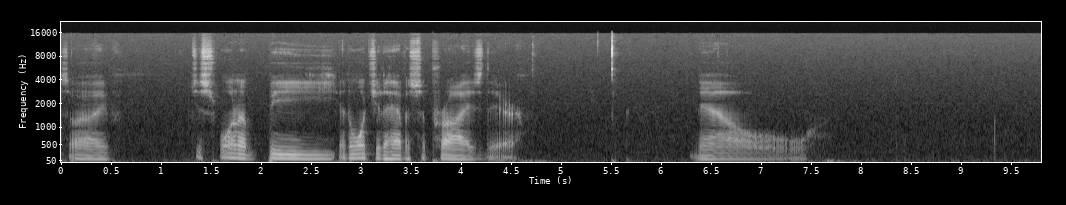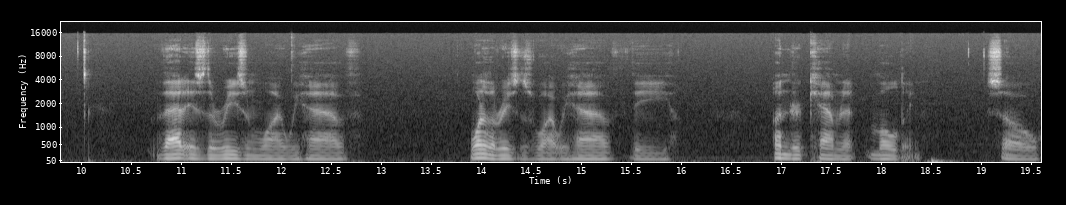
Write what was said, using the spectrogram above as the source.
So I just want to be, I don't want you to have a surprise there. Now, that is the reason why we have one of the reasons why we have the under cabinet molding. So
